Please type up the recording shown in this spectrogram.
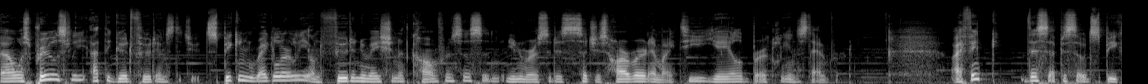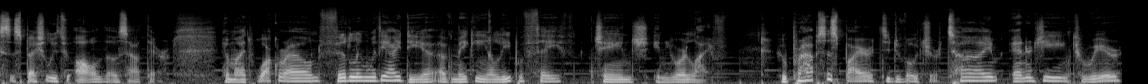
and was previously at the Good Food Institute, speaking regularly on food innovation at conferences and universities such as Harvard, MIT, Yale, Berkeley, and Stanford. I think this episode speaks especially to all of those out there who might walk around fiddling with the idea of making a leap of faith change in your life, who perhaps aspire to devote your time, energy, and career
